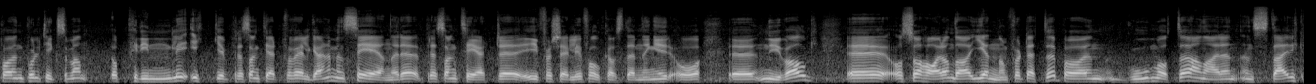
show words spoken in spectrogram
på en politikk som han opprinnelig ikke presenterte for velgerne, men senere presenterte i forskjellige folkeavstemninger og eh, nyvalg. Eh, og så har han da gjennomført dette på en god måte. Han er en, en sterk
